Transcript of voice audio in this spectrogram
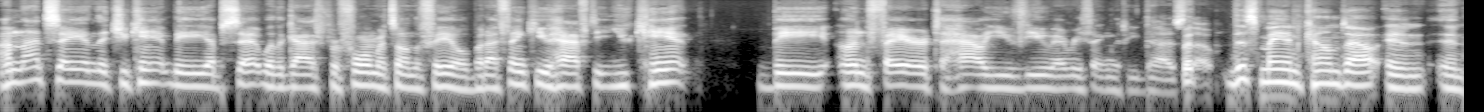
I'm not saying that you can't be upset with a guy's performance on the field, but I think you have to, you can't be unfair to how you view everything that he does, But though. this man comes out and and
